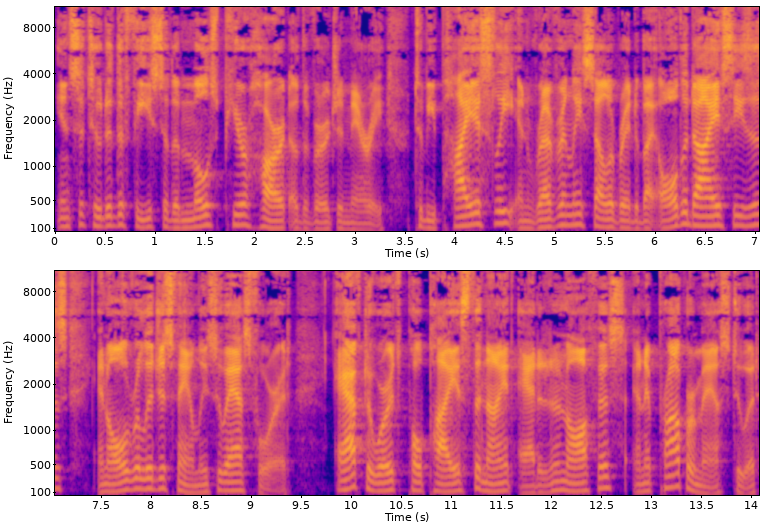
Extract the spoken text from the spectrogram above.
instituted the feast of the most pure heart of the Virgin Mary to be piously and reverently celebrated by all the dioceses and all religious families who asked for it. Afterwards, Pope Pius IX added an office and a proper Mass to it,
